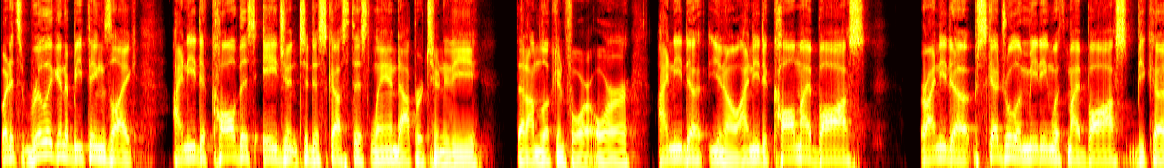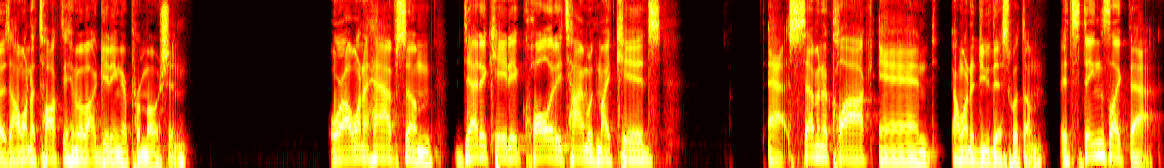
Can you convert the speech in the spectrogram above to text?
But it's really going to be things like, I need to call this agent to discuss this land opportunity that I'm looking for, or I need to, you know, I need to call my boss or I need to schedule a meeting with my boss because I want to talk to him about getting a promotion. Or I want to have some dedicated quality time with my kids at seven o'clock and I want to do this with them. It's things like that.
